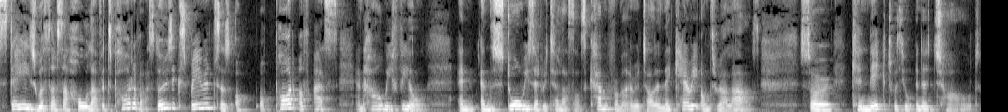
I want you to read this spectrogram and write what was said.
stays with us our whole life. It's part of us. Those experiences are, are part of us and how we feel. And, and the stories that we tell ourselves come from our inner child and they carry on through our lives. So connect with your inner child.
